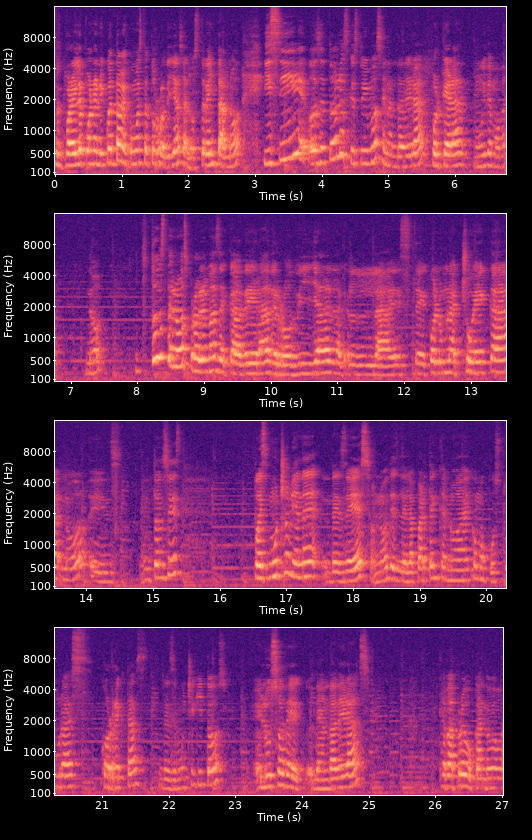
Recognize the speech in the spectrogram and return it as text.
pues por ahí le ponen, y cuéntame cómo está tus rodillas a los 30, ¿no? Y sí, o sea, todos los que estuvimos en andadera, porque era muy de moda, ¿no? Todos tenemos problemas de cadera, de rodilla, la, este, columna chueca, ¿no? Es, entonces, pues mucho viene desde eso, ¿no? Desde la parte en que no hay como posturas correctas desde muy chiquitos el uso de, andaderas que va provocando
